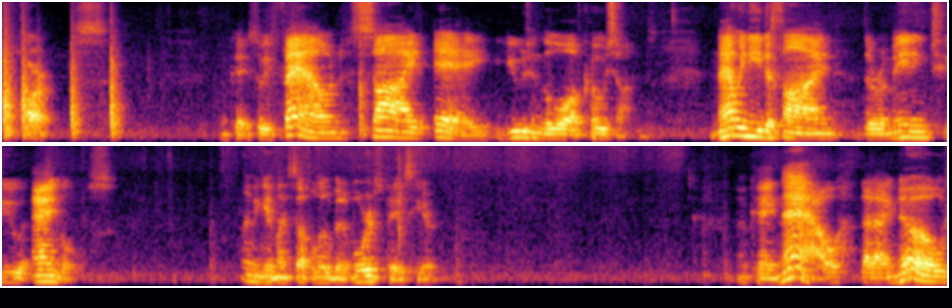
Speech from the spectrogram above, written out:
parts. Okay, so we found side A using the law of cosines. Now we need to find the remaining two angles. Let me give myself a little bit of board space here. Okay, now that I know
